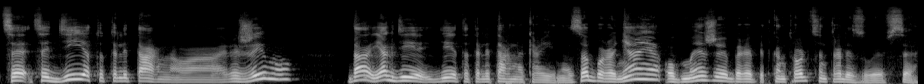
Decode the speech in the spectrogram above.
Це, це дія тоталітарного режиму. Да, як діє, діє тоталітарна країна? Забороняє, обмежує, бере під контроль, централізує. Все.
